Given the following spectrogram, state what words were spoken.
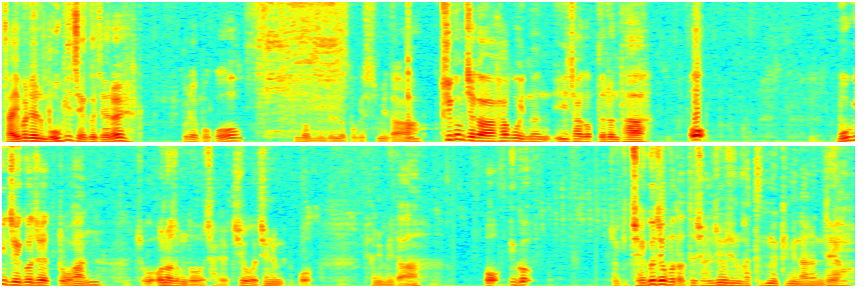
자, 이번에는 모기 제거제를 뿌려보고 한번 문질러 보겠습니다. 지금 제가 하고 있는 이 작업들은 다, 어? 모기 제거제 또한 좀 어느 정도 잘 지워지는 어, 편입니다. 어, 이거 저기 제거제보다 더 잘 지워지는 것 같은 느낌이 나는데요.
